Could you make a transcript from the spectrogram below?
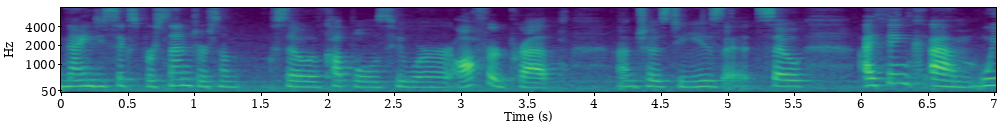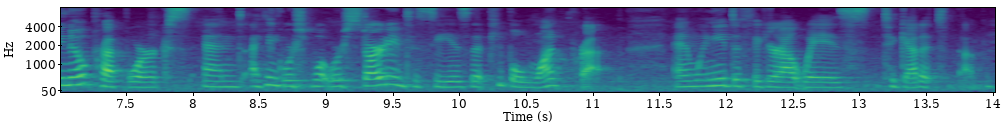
96% or some, so of couples who were offered PrEP um, chose to use it. So I think um, we know PrEP works, and I think we're, what we're starting to see is that people want PrEP, and we need to figure out ways to get it to them.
